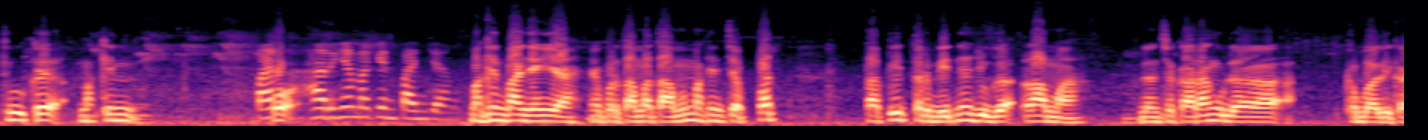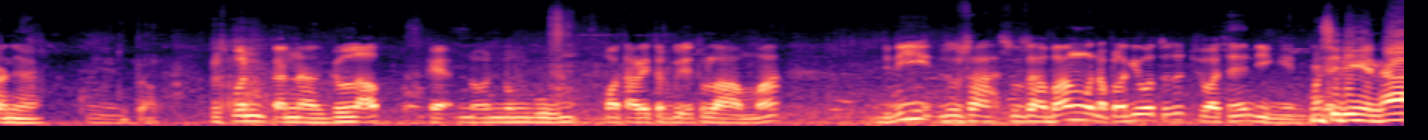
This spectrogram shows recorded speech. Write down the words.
tuh kayak makin Pan- Kok- harinya makin panjang. makin panjang ya yang pertama-tama makin cepat tapi terbitnya juga lama dan sekarang udah kebalikannya Iya. gitu. Terus pun karena gelap kayak nu- nunggu matahari terbit itu lama jadi susah susah bangun apalagi waktu itu cuacanya dingin. Masih Kayak dingin? Ha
